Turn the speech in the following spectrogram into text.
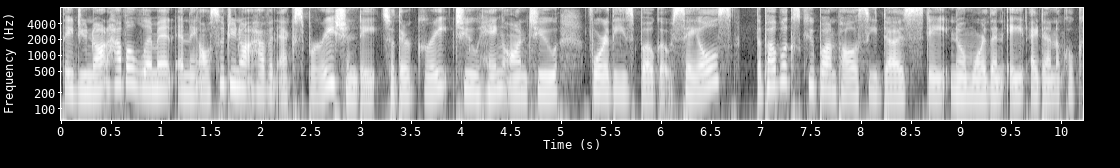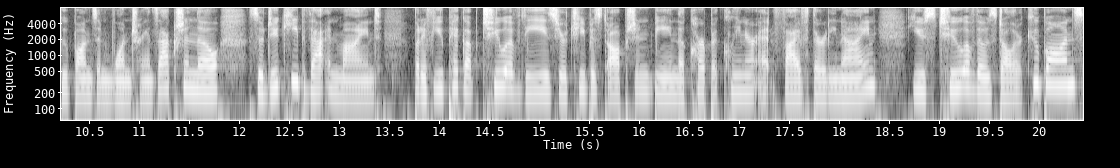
They do not have a limit and they also do not have an expiration date. So they're great to hang on to for these BOGO sales. The Publix coupon policy does state no more than eight identical coupons in one transaction, though, so do keep that in mind. But if you pick up two of these, your cheapest option being the carpet cleaner at $5.39, use two of those dollar coupons.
